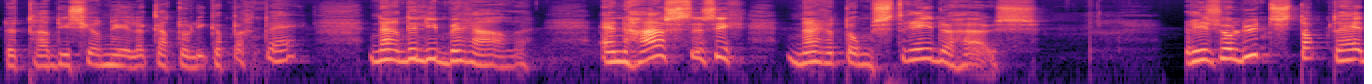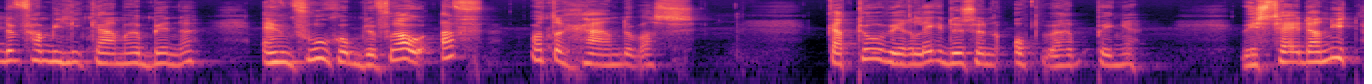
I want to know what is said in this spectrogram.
de traditionele katholieke partij, naar de liberalen en haastte zich naar het omstreden huis. Resoluut stapte hij de familiekamer binnen en vroeg op de vrouw af wat er gaande was. Cato weerlegde zijn opwerpingen. Wist hij dan niet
